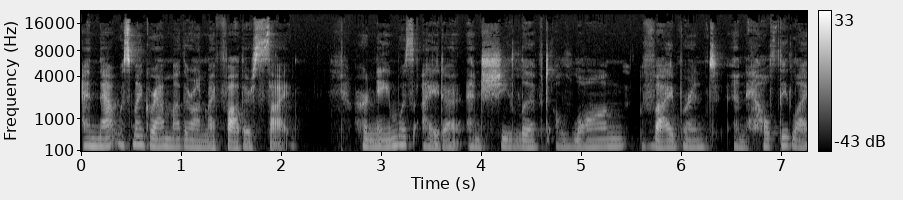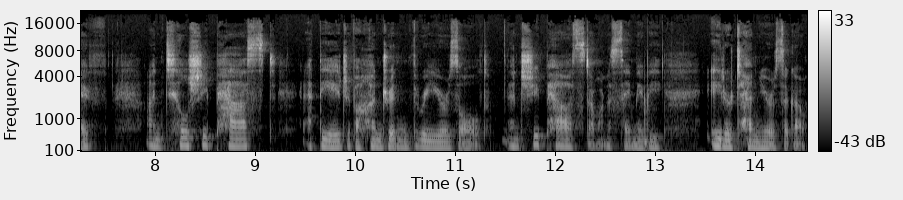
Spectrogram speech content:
and that was my grandmother on my father's side. Her name was Ida, and she lived a long, vibrant, and healthy life until she passed at the age of 103 years old. And she passed, I want to say, maybe eight or 10 years ago.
